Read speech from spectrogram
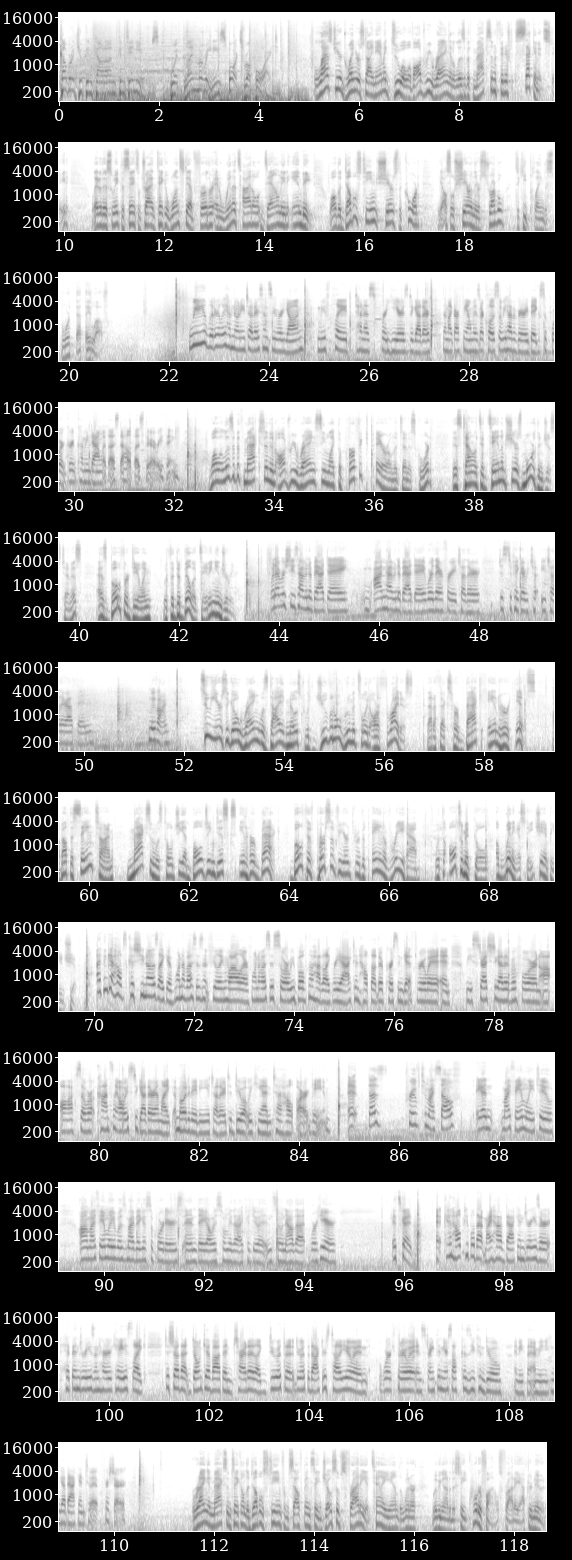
Coverage you can count on continues with Glenn Marini's Sports Report. Last year, Dwenger's dynamic duo of Audrey Rang and Elizabeth Maxson finished second at state. Later this week, the Saints will try and take it one step further and win a title down in Indy. While the doubles team shares the court, they also share in their struggle to keep playing the sport that they love. We literally have known each other since we were young. We've played tennis for years together, and like our families are close, so we have a very big support group coming down with us to help us through everything. While Elizabeth Maxson and Audrey Rang seem like the perfect pair on the tennis court, this talented tandem shares more than just tennis, as both are dealing with a debilitating injury. Whenever she's having a bad day, I'm having a bad day, we're there for each other just to pick each other up and move on. Two years ago, Rang was diagnosed with juvenile rheumatoid arthritis that affects her back and her hips. About the same time, Maxson was told she had bulging discs in her back. Both have persevered through the pain of rehab with the ultimate goal of winning a state championship. I think it helps because she knows like if one of us isn't feeling well or if one of us is sore, we both know how to like react and help the other person get through it. And we stretch together before and off, so we're constantly always together and like motivating each other to do what we can to help our game. It does prove to myself and my family too. Um, my family was my biggest supporters, and they always told me that I could do it. And so now that we're here, it's good can help people that might have back injuries or hip injuries in her case like to show that don't give up and try to like do what the do what the doctors tell you and work through it and strengthen yourself because you can do anything i mean you can go back into it for sure Rang and Maxson take on the doubles team from South Bend St. Joseph's Friday at 10 a.m. The winner moving on to the state quarterfinals Friday afternoon.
